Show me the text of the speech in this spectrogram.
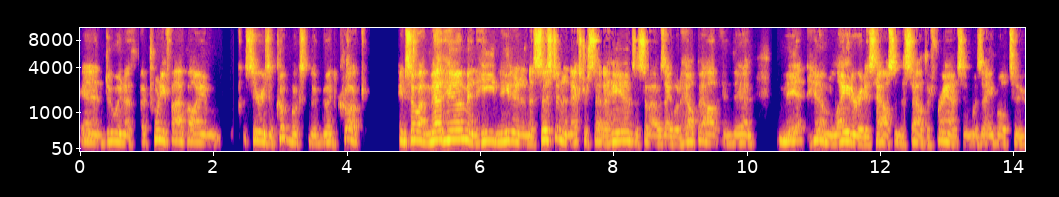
and doing a, a 25 volume series of cookbooks, The Good Cook. And so I met him, and he needed an assistant, an extra set of hands. And so I was able to help out, and then met him later at his house in the south of France and was able to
